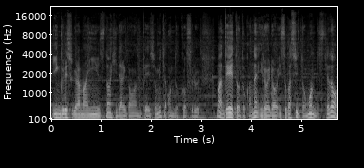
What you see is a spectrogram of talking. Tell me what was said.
English Grammar in Use の左側のページを見て音読をする。まあデートとかねいろいろ忙しいと思うんですけど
